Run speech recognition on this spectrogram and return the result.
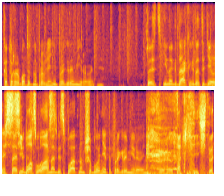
который работает в направлении программирования. То есть иногда, когда ты делаешь На сайт C++? на, беспла- на бесплатном шаблоне, это программирование называется. Отлично.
